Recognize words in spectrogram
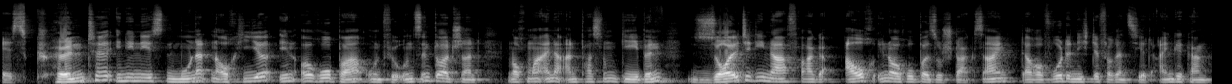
es könnte in den nächsten Monaten auch hier in Europa und für uns in Deutschland nochmal eine Anpassung geben, sollte die Nachfrage auch in Europa so stark sein. Darauf wurde nicht differenziert eingegangen.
